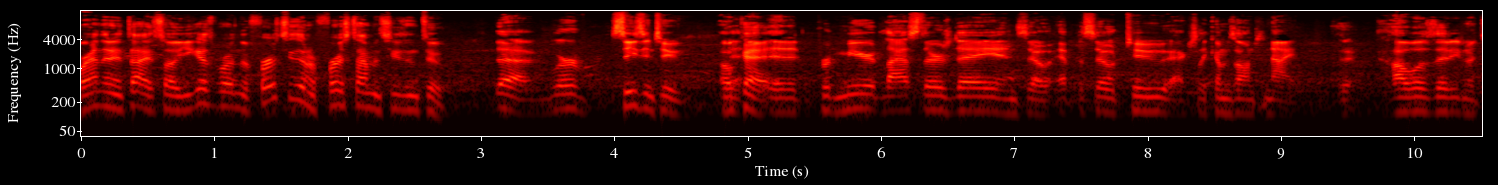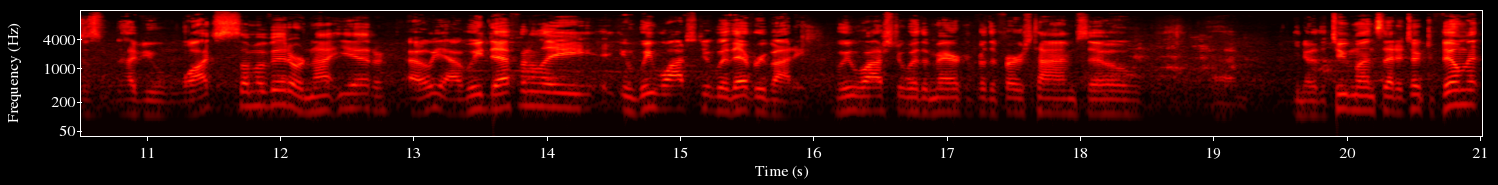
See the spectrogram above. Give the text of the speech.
Brandon and Ty. So you guys were in the first season or first time in season two? Uh, we're season two. Okay. It, it premiered last Thursday, and so episode two actually comes on tonight. How was it? You know, just have you watched some of it or not yet? Or Oh yeah, we definitely we watched it with everybody. We watched it with America for the first time. So, um, you know, the two months that it took to film it,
